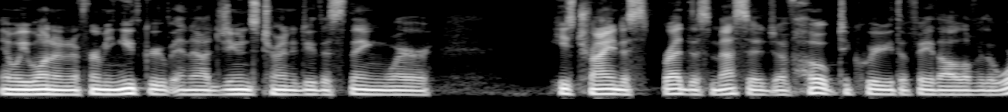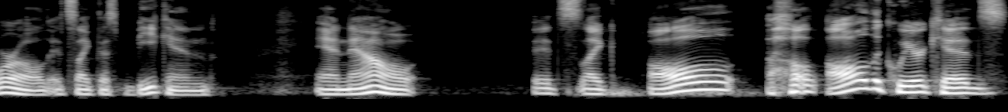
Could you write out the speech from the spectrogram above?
and we want an affirming youth group, and now June's trying to do this thing where he's trying to spread this message of hope to queer youth of faith all over the world. It's like this beacon, and now it's like all all, all the queer kids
